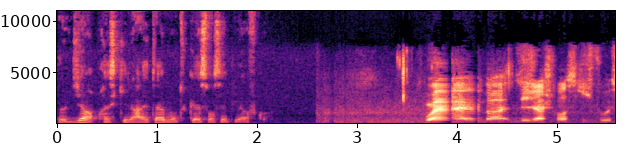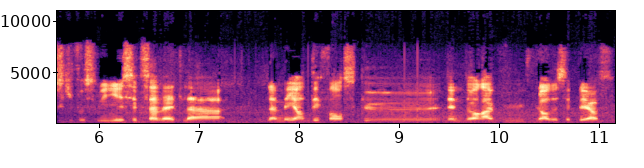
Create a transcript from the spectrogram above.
peut le dire, presque inarrêtable, en tout cas sur ses playoffs. Quoi. Ouais, bah, déjà, je pense qu'il faut, ce qu'il faut souligner, c'est que ça va être la, la meilleure défense que Denver a vue lors de ses playoffs.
